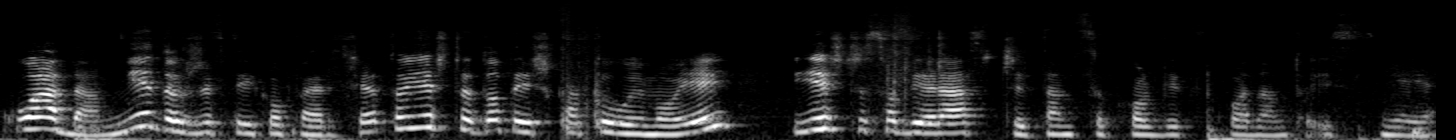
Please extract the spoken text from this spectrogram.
Wkładam, nie dość, że w tej kopercie, to jeszcze do tej szkatuły mojej i jeszcze sobie raz czytam, cokolwiek wkładam, to istnieje.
